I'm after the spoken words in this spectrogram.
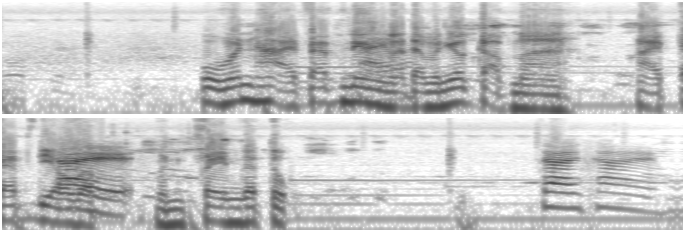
โอ้ มันหายแป๊บหนึ่งอะแต่มันก็กลับมา หายแป๊บเดียวแบบใช่ เหมือนเฟรมกระตุก ใช่ใช่หู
